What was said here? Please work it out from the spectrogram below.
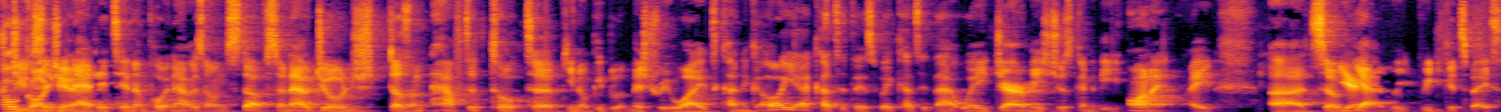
producing oh God, yeah. and editing and putting out his own stuff. So now George doesn't have to talk to you know people at Mystery Wire to kind of go, oh yeah, cut it this way, cut it that way. Jeremy's just going to be on it, right? Uh, so yeah, yeah really, really good space.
